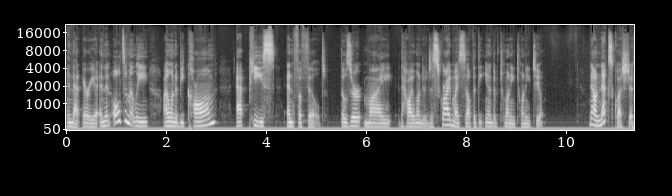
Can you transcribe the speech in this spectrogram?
in that area. And then ultimately, I want to be calm, at peace, and fulfilled. Those are my how I want to describe myself at the end of 2022. Now, next question.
